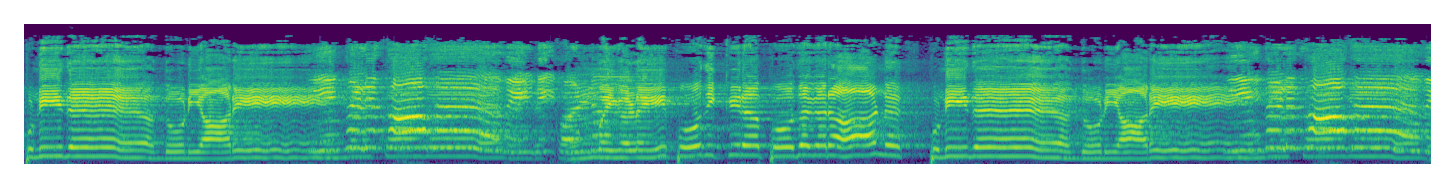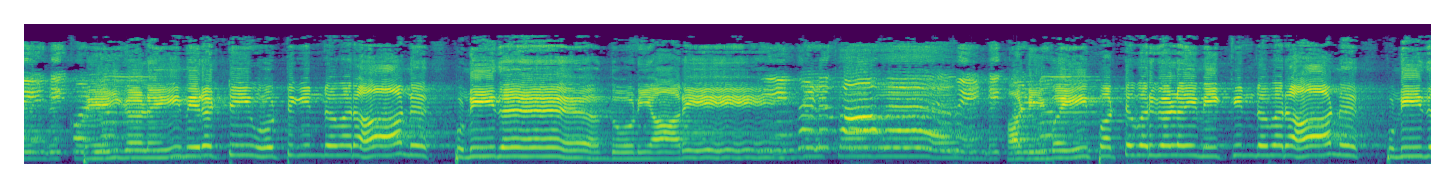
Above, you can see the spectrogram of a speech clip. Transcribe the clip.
புனித அந்தோணியாரே. எங்களுக்காக கொள்ளும் உண்மைகளை போதிக்கிற போதகரான புனித அந்தோணியாரே. பேய்களை மிரட்டி ஓட்டுகின்றவரான புனித அந்தோணியாரே. அடிமைப்பட்டவர்களை மீட்கின்றவரான புனித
